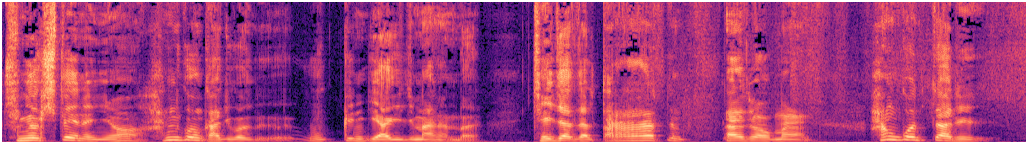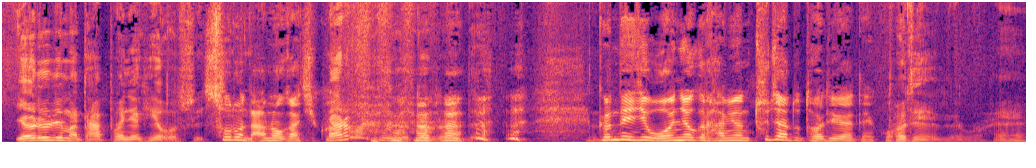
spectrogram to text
중역 시대는요 한 권 가지고 웃긴 이야기지만은 뭐 제자들 따라라 따라줘만 한 권짜리 열흘이면 다 번역해 올 수 있어요. 서로 나눠 가지고. 나눠 가지고 그런데 이제 원역을 하면 투자도 더 돼야 되고 더 돼야 되고. 예.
